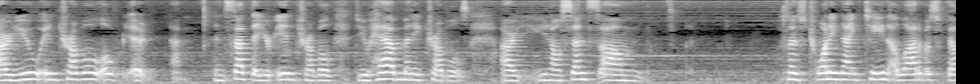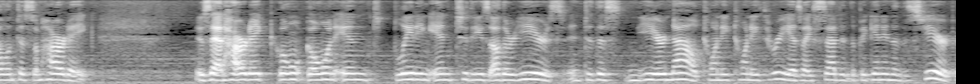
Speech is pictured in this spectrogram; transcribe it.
Are you in trouble over? Uh, it's not that you're in trouble. Do you have many troubles? Are you know since um, since 2019, a lot of us fell into some heartache is that heartache go, going in bleeding into these other years into this year now 2023 as i said at the beginning of this year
